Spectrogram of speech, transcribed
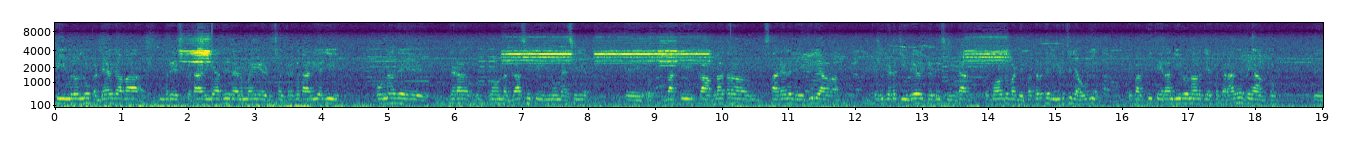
ਟੀਮ ਵੱਲੋਂ ਕੱਢਿਆ ਗਿਆ ਵਾ। ਨਰੇਸ਼ ਕਟਾਰੀਆ ਦੀ ਰਣਮਈ ਏਡ ਸ਼ੰਕਰ ਕਟਾਰੀਆ ਜੀ ਉਹਨਾਂ ਦੇ ਜਿਹੜਾ ਉੱਪਰੋਂ ਲੱਗਾ ਸੀ ਟੀਮ ਨੂੰ ਮੈਸੇਜ ਤੇ ਬਾਕੀ ਕਾਫਲਾ ਤਾਂ ਸਾਰਿਆਂ ਨੇ ਦੇਖ ਹੀ ਲਿਆ ਵਾ। ਤੇ ਜਿਹੜਾ ਜੀਰੇ ਹਲਕੇ ਦੀ ਸੀਟ ਆ ਤੇ ਬਹੁਤ ਵੱਡੇ ਪੱਧਰ ਤੇ ਲੀਡ 'ਚ ਜਾਊਗੀ। ਤੇ ਬਾਕੀ 13-0 ਨਾਲ ਜਿੱਤ ਕਰਾਂਗੇ ਪੰਜਾਬ ਤੋਂ ਤੇ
